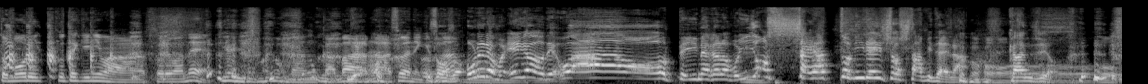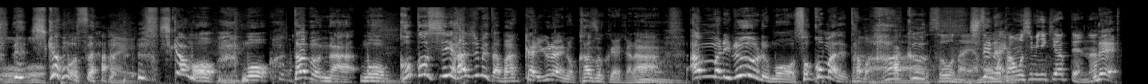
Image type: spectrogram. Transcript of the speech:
とモルック的には、それはね、いやいや、まあなんか、まあまあ、そうやねんけどな。そうそう。俺らも笑顔で、わーおーって言いながらも、よっしゃ、やっと2連勝したみたいな 感じよ。しかもさ、はいしかも、もう、多分な、もう今年始めたばっかりぐらいの家族やから、あんまりルールもそこまで多分把。握してない。楽しみに来やったんやな。で、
